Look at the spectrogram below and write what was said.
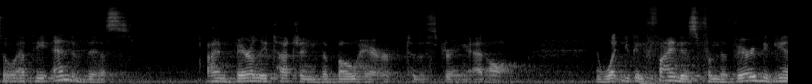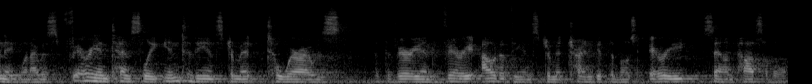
So at the end of this, I'm barely touching the bow hair to the string at all. And what you can find is from the very beginning, when I was very intensely into the instrument to where I was at the very end, very out of the instrument, trying to get the most airy sound possible.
